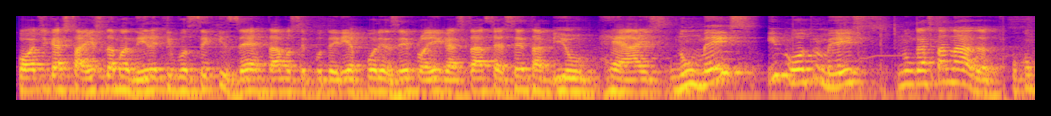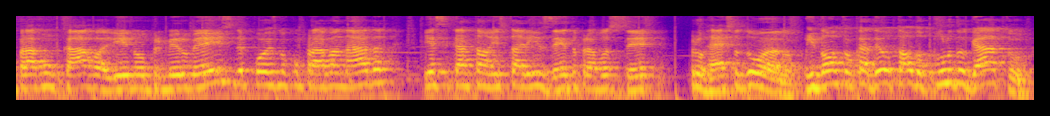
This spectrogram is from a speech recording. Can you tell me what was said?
pode gastar isso da maneira que você quiser, tá? Você poderia, por exemplo, aí gastar 60 mil reais num mês e no outro mês não gastar nada. Eu comprava um carro ali no primeiro mês, depois não comprava nada e esse cartão aí estaria isento para você pro resto do ano. E Norton, cadê o tal do pulo do gato?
